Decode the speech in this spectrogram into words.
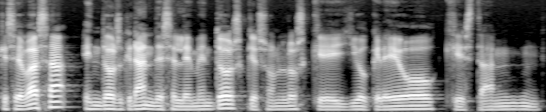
que se basa en dos grandes elementos que son los que yo creo que están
